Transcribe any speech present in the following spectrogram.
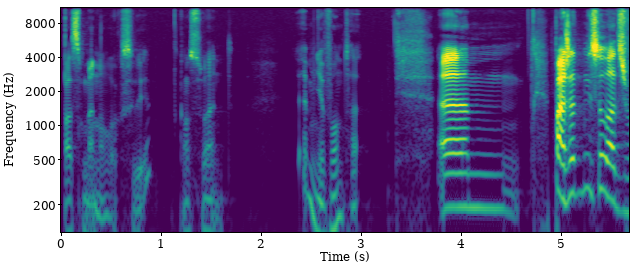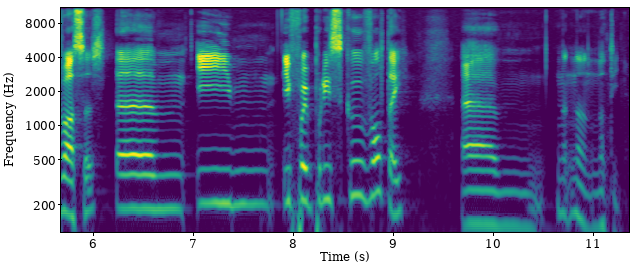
Para a semana logo se vê, consoante a minha vontade. Ahm, pá, já tinha saudades vossas ahm, e, e foi por isso que voltei. Não, não tinha.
